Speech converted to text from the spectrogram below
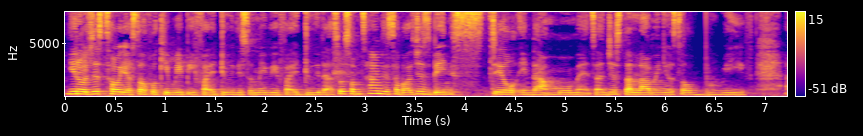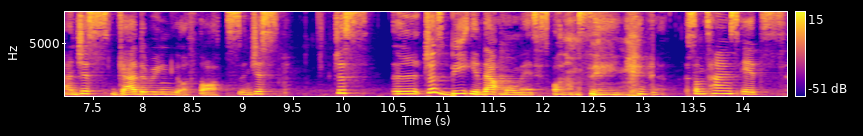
you know just tell yourself okay maybe if i do this or maybe if i do that. So sometimes it's about just being still in that moment and just allowing yourself breathe and just gathering your thoughts and just just just be in that moment is all i'm saying. Sometimes it's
